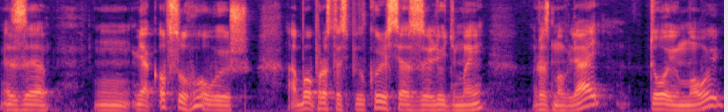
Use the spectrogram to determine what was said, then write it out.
з як обслуговуєш, або просто спілкуєшся з людьми, розмовляй тою мовою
